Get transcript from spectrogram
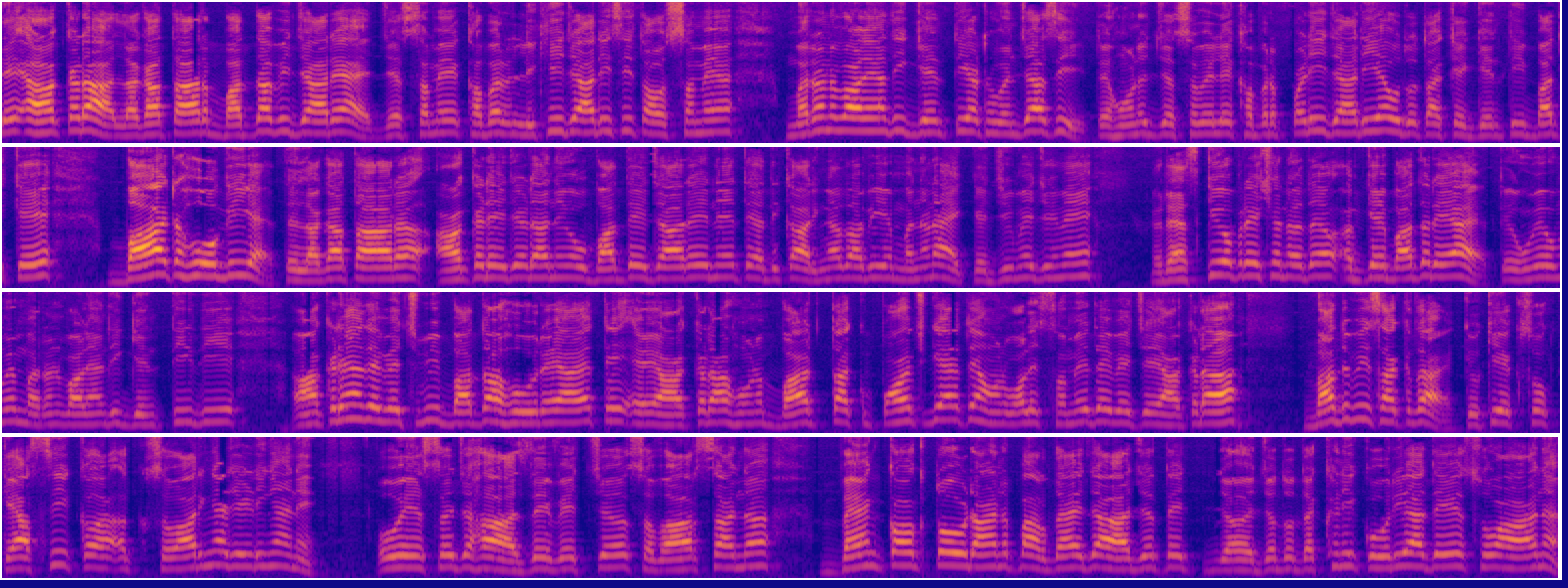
ਤੇ ਆંકੜਾ ਲਗਾਤਾਰ ਵੱਧਦਾ ਵੀ ਜਾ ਰਿਹਾ ਹੈ। ਜਿਸ ਸਮੇਂ ਖਬਰ ਲਿਖੀ ਜਾ ਰਹੀ ਸੀ ਤਾਂ ਉਸ ਸਮੇਂ ਮਰਨ ਵਾਲਿਆਂ ਦੀ ਗਿਣਤੀ 58 ਸੀ ਤੇ ਹੁਣ ਜਿਸ ਵੇਲੇ ਖਬਰ ਪੜੀ ਜਾ ਰਹੀ ਹੈ ਉਦੋਂ ਤੱਕ ਇਹ ਗਿਣਤੀ ਵੱਧ ਕੇ 62 ਹੋ ਗਈ ਹੈ ਤੇ ਲਗਾਤਾਰ ਆંકੜੇ ਜਿਹੜਾ ਨੇ ਉਹ ਵਾਧੇ ਜਾ ਰਹੇ ਨੇ ਤੇ ਅਧਿਕਾਰੀਆਂ ਦਾ ਵੀ ਇਹ ਮੰਨਣਾ ਹੈ ਕਿ ਜਿਵੇਂ ਜਿਵੇਂ ਰੈਸਕਿਊ ਆਪਰੇਸ਼ਨ ਅੱਗੇ ਵਧ ਰਿਹਾ ਹੈ ਤੇ ਉਵੇਂ-ਉਵੇਂ ਮਰਨ ਵਾਲਿਆਂ ਦੀ ਗਿਣਤੀ ਦੀ ਆਂਕੜਿਆਂ ਦੇ ਵਿੱਚ ਵੀ ਵਾਧਾ ਹੋ ਰਿਹਾ ਹੈ ਤੇ ਇਹ ਆਂਕੜਾ ਹੁਣ ਬਾਅਦ ਤੱਕ ਪਹੁੰਚ ਗਿਆ ਤੇ ਆਉਣ ਵਾਲੇ ਸਮੇਂ ਦੇ ਵਿੱਚ ਇਹ ਆਂਕੜਾ ਵੱਧ ਵੀ ਸਕਦਾ ਹੈ ਕਿਉਂਕਿ 181 ਸਵਾਰੀਆਂ ਜਿਹੜੀਆਂ ਨੇ, ਉਹ ਇਸ ਜਹਾਜ਼ ਦੇ ਵਿੱਚ ਸਵਾਰ ਸਨ। ਬੈਂਕਾਕ ਤੋਂ ਉਡਾਨ ਭਰਦਾ ਹੈ ਜਹਾਜ਼ ਤੇ ਜਦੋਂ ਦੱਖਣੀ ਕੋਰੀਆ ਦੇ ਸੁਹਾਨ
